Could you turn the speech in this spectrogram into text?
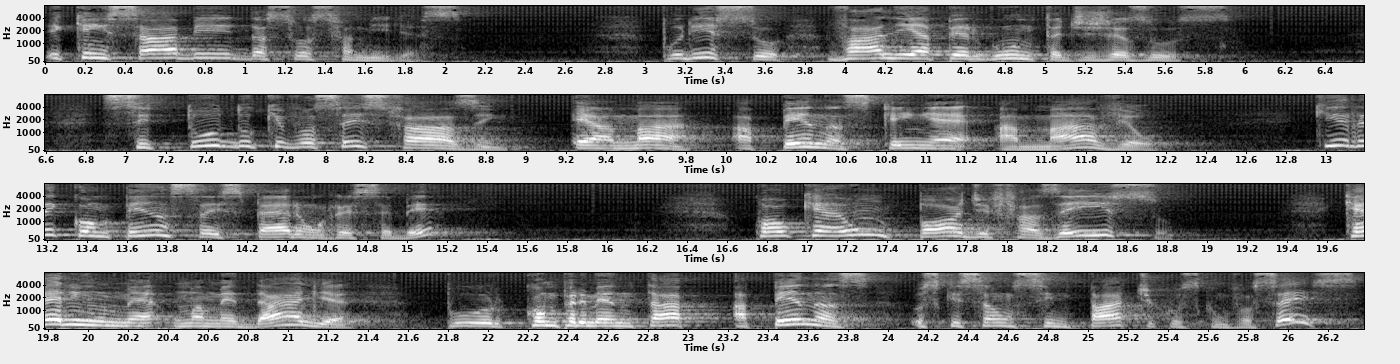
e, quem sabe, das suas famílias. Por isso, vale a pergunta de Jesus: se tudo o que vocês fazem é amar apenas quem é amável, que recompensa esperam receber? Qualquer um pode fazer isso. Querem uma medalha por cumprimentar apenas os que são simpáticos com vocês?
